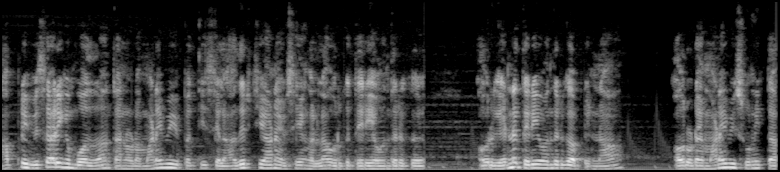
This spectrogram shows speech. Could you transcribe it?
அப்படி விசாரிக்கும் போது தான் தன்னோட மனைவியை பற்றி சில அதிர்ச்சியான விஷயங்கள்லாம் அவருக்கு தெரிய வந்திருக்கு. அவருக்கு என்ன தெரிய வந்திருக்கு அப்படின்னா அவருடைய மனைவி சுனிதா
